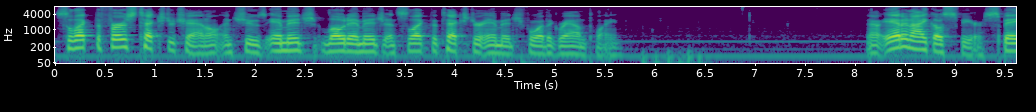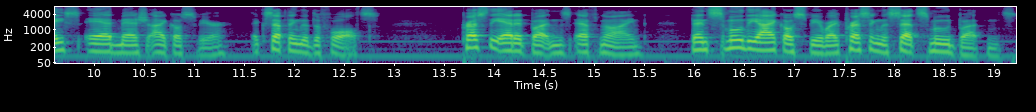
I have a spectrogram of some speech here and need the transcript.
Select the first texture channel and choose Image, Load Image, and select the texture image for the ground plane. Now add an icosphere. Space, add mesh icosphere, accepting the defaults. Press the Edit buttons, F9, then smooth the icosphere by pressing the Set Smooth buttons.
